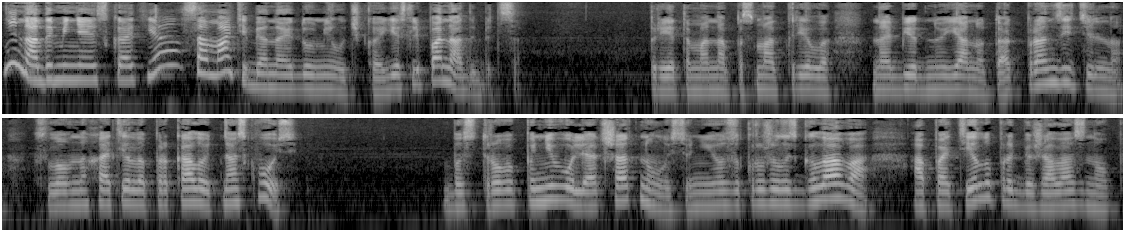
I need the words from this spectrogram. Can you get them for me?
Не надо меня искать, я сама тебя найду, милочка, если понадобится». При этом она посмотрела на бедную Яну так пронзительно, словно хотела проколоть насквозь. Быстрова поневоле отшатнулась, у нее закружилась голова, а по телу пробежал озноб.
